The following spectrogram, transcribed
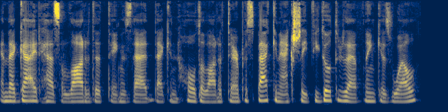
And that guide has a lot of the things that, that can hold a lot of therapists back. And actually, if you go through that link as well,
